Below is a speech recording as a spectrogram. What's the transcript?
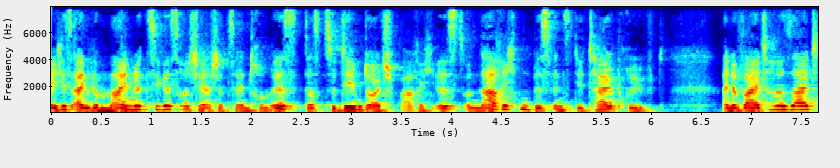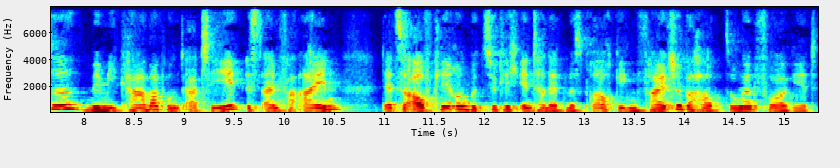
welches ein gemeinnütziges Recherchezentrum ist, das zudem deutschsprachig ist und Nachrichten bis ins Detail prüft. Eine weitere Seite, mimikama.at, ist ein Verein, der zur Aufklärung bezüglich Internetmissbrauch gegen falsche Behauptungen vorgeht.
